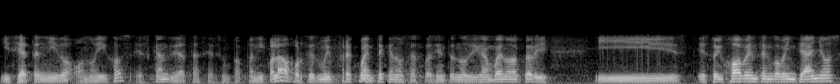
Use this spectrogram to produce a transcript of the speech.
y si ha tenido o no hijos, es candidata a hacerse un papá Nicolau, porque es muy frecuente que nuestras pacientes nos digan, bueno doctor, y, y estoy joven, tengo 20 años,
